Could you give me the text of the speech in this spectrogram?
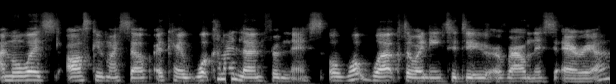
I'm always asking myself, okay, what can I learn from this? Or what work do I need to do around this area?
